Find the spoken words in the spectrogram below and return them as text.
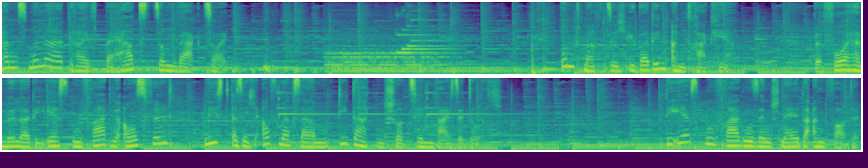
Hans Müller greift beherzt zum Werkzeug und macht sich über den Antrag her. Bevor Herr Müller die ersten Fragen ausfüllt, liest er sich aufmerksam die Datenschutzhinweise durch. Die ersten Fragen sind schnell beantwortet.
